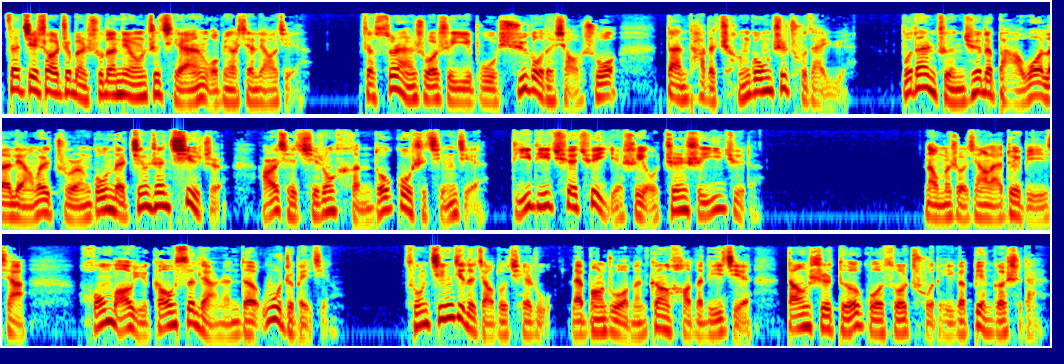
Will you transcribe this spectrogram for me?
在介绍这本书的内容之前，我们要先了解，这虽然说是一部虚构的小说，但它的成功之处在于，不但准确的把握了两位主人公的精神气质，而且其中很多故事情节的的确确也是有真实依据的。那我们首先来对比一下洪堡与高斯两人的物质背景，从经济的角度切入，来帮助我们更好的理解当时德国所处的一个变革时代。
